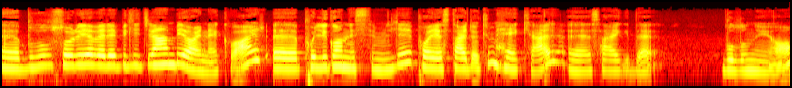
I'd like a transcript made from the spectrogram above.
E, bu soruya verebileceğim bir örnek var. E, Poligon isimli polyester döküm heykel e, sergide bulunuyor.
